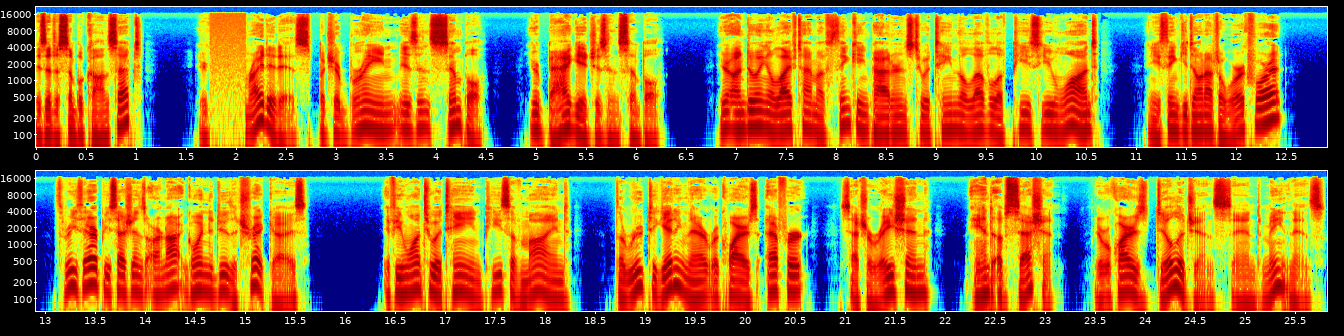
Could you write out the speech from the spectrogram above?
Is it a simple concept? You're right, it is, but your brain isn't simple. Your baggage isn't simple. You're undoing a lifetime of thinking patterns to attain the level of peace you want, and you think you don't have to work for it, three therapy sessions are not going to do the trick, guys. If you want to attain peace of mind, the route to getting there requires effort, saturation, and obsession. It requires diligence and maintenance.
